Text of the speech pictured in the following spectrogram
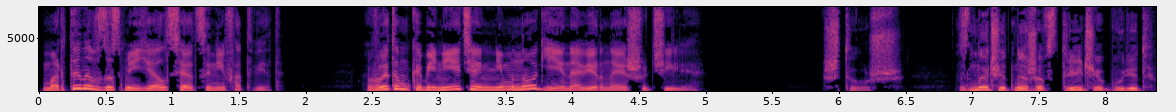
Мартынов засмеялся, оценив ответ. В этом кабинете немногие, наверное, шутили. «Что ж, значит, наша встреча будет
